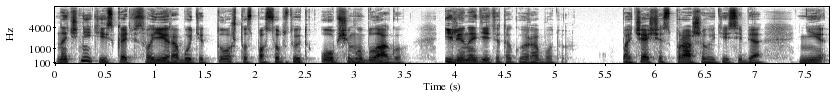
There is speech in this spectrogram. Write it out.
Начните искать в своей работе то, что способствует общему благу, или найдите такую работу. Почаще спрашивайте себя не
